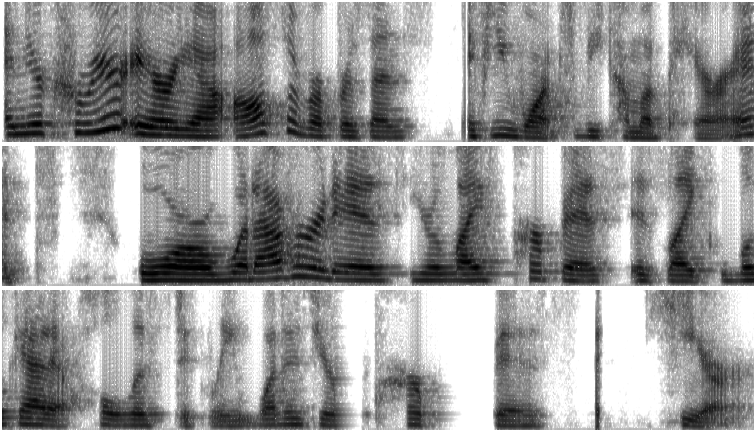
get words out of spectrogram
And your career area also represents if you want to become a parent or whatever it is, your life purpose is like look at it holistically. What is your purpose here?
